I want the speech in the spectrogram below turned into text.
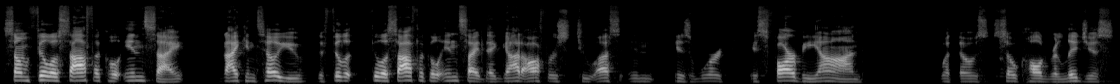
some philosophical insight. But I can tell you the philo- philosophical insight that God offers to us in His Word is far beyond what those so called religious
